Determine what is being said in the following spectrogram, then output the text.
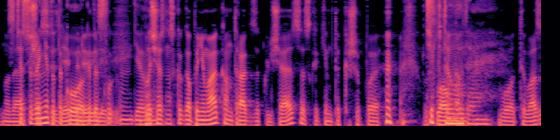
ну да, сейчас уже нету такого, когда перевели. слу- Вот делают. сейчас, насколько я понимаю, контракт заключается с каким-то КШП. Типа того, да. Вот, и вас,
